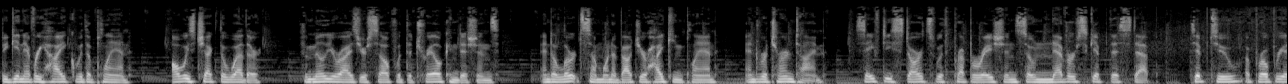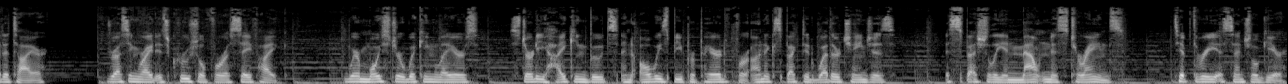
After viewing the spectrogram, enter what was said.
Begin every hike with a plan. Always check the weather, familiarize yourself with the trail conditions, and alert someone about your hiking plan and return time. Safety starts with preparation, so never skip this step. Tip 2 Appropriate attire. Dressing right is crucial for a safe hike. Wear moisture wicking layers, sturdy hiking boots, and always be prepared for unexpected weather changes, especially in mountainous terrains. Tip 3 Essential gear.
